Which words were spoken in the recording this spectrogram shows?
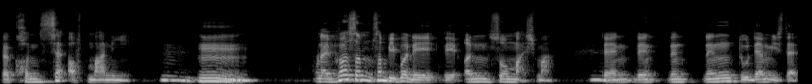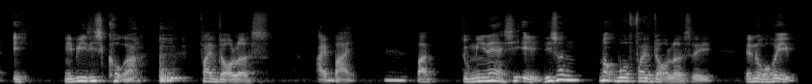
the concept of money. Mm. Mm. Like because some some people they they earn so much ma. Then then then then to them is that eh maybe this coke ah five dollars I buy. Mm. But to me then I see eh this one not worth five dollars eh. Then 我会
